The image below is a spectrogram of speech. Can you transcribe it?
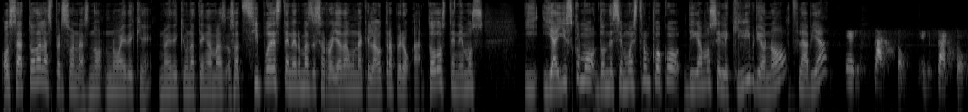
O sea, todas las personas, no, no hay de que, no hay de que una tenga más, o sea, sí puedes tener más desarrollada una que la otra, pero ah, todos tenemos, y, y ahí es como donde se muestra un poco, digamos, el equilibrio, ¿no, Flavia? Exacto, exacto.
